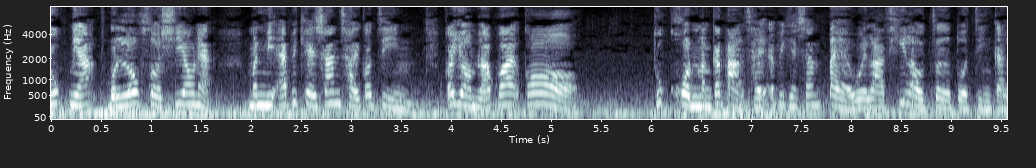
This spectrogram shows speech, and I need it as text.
ยุคเนี้ยบนโลกโซเชียลเนี่ย มันมีแอปพลิเคชันใช้ก็จริง ก็ยอมรับว่าก็ทุกคนมันก็ต่างใช้แอปพลิเคชัน แต่เวลาที่เราเจอตัวจริงกัน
